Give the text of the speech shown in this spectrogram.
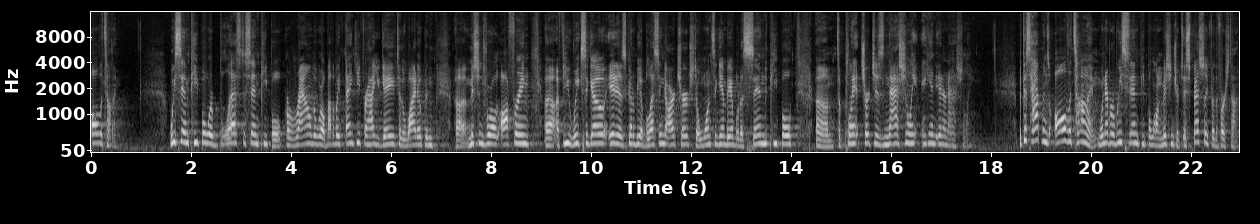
all the time. We send people, we're blessed to send people around the world. By the way, thank you for how you gave to the Wide Open uh, Missions World offering uh, a few weeks ago. It is going to be a blessing to our church to once again be able to send people um, to plant churches nationally and internationally. But this happens all the time whenever we send people on mission trips, especially for the first time.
